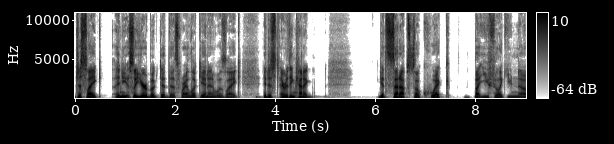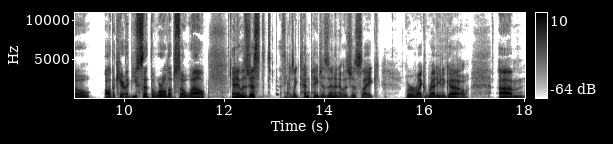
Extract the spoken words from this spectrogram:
just like and you, so your book did this where I look in and it was like it just everything kind of gets set up so quick, but you feel like you know all the care like you set the world up so well, and it was just I think it was like ten pages in, and it was just like we're like ready to go. Um,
